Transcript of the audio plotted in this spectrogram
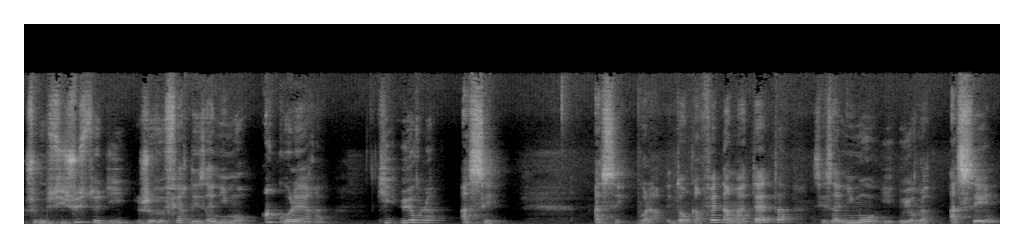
Je me suis juste dit, je veux faire des animaux en colère qui hurlent assez. Assez, voilà. Et donc en fait, dans ma tête, ces animaux, ils hurlent assez,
